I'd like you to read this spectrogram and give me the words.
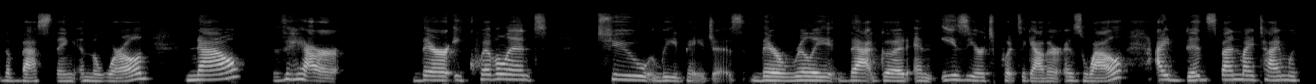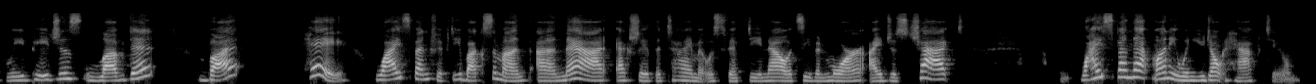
the best thing in the world. Now they are they're equivalent to Leadpages. They're really that good and easier to put together as well. I did spend my time with Leadpages, loved it, but hey, why spend 50 bucks a month on that? Actually, at the time it was 50. Now it's even more. I just checked. Why spend that money when you don't have to?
